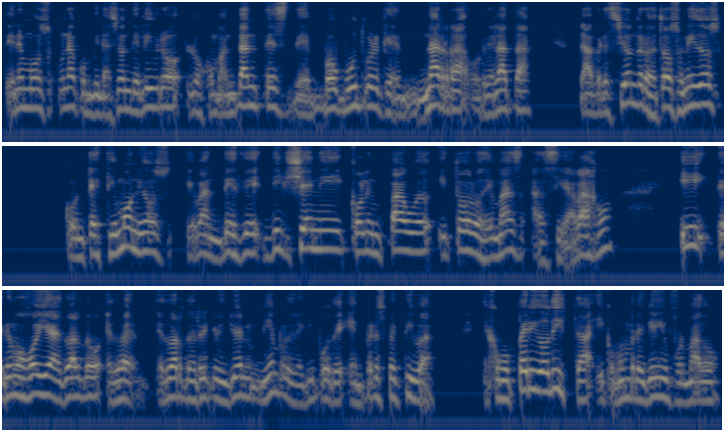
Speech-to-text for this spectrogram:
tenemos una combinación de libro Los comandantes de Bob Woodward que narra o relata la versión de los Estados Unidos con testimonios que van desde Dick Cheney, Colin Powell y todos los demás hacia abajo. Y tenemos hoy a Eduardo, Eduardo, Eduardo Enrique Millón, miembro del equipo de En Perspectiva, que como periodista y como hombre bien informado,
